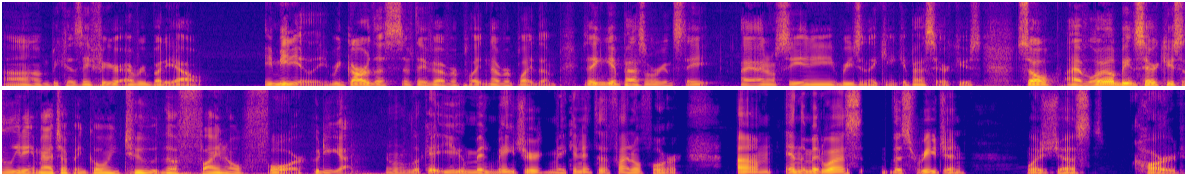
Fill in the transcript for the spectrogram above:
um, because they figure everybody out immediately, regardless if they've ever played, never played them. If they can get past Oregon State, I, I don't see any reason they can't get past Syracuse. So I have Loyola beating Syracuse in the Elite Eight matchup and going to the Final Four. Who do you got? Oh, look at you, mid-major, making it to the Final Four. Um, in the Midwest, this region was just hard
